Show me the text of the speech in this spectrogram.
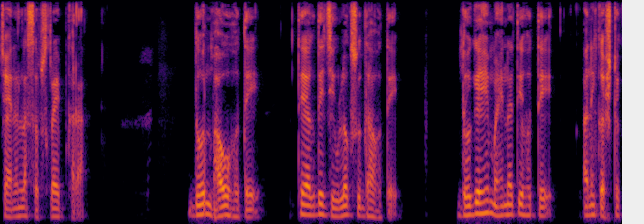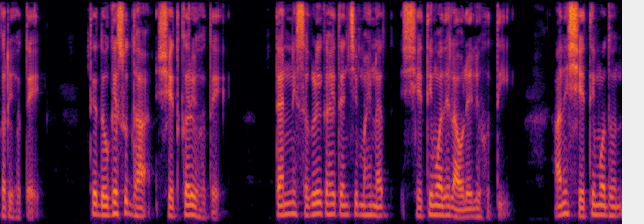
चॅनलला सबस्क्राईब करा. दोन भाऊ होते ते अगदी जिवलकसुद्धा होते. दोघेही मेहनती होते आणि कष्टकरी होते. ते दोघेसुद्धा शेतकरी होते. त्यांनी सगळी काही त्यांची मेहनत शेतीमध्ये लावलेली होती आणि शेतीमधून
